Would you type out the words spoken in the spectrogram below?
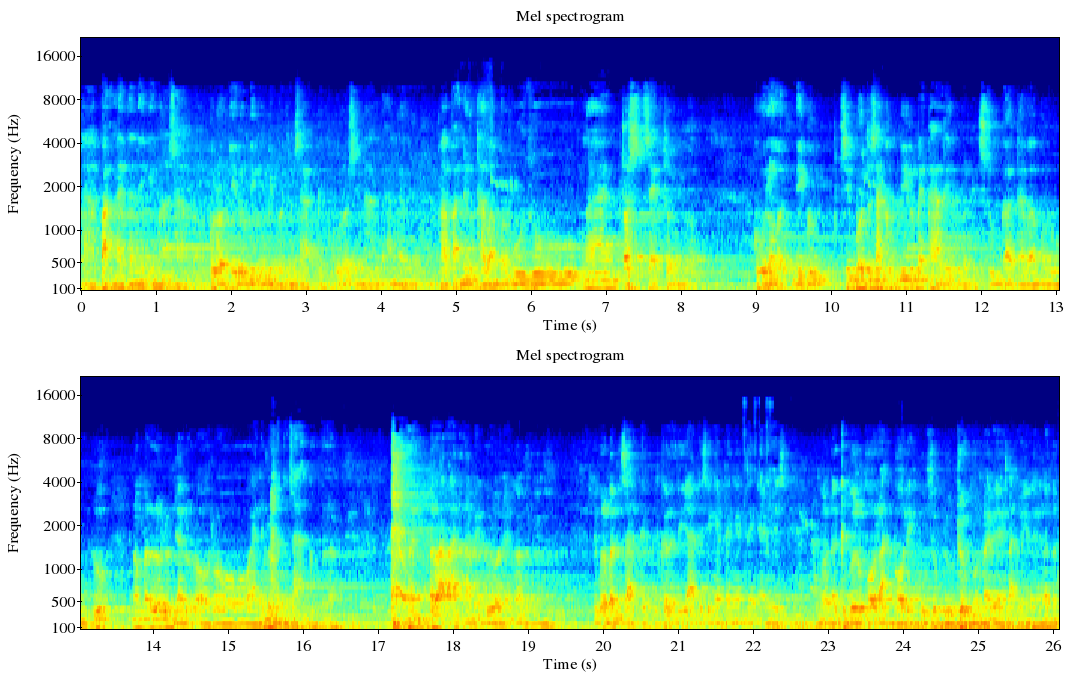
bapak ngeten iki masalah kula niru niku mboten saged. Kula sing angel bapak dawangul wudu. Ngantos sedo niku kula niku sing mboten saged niku mek kali kula setunggal dawa melundu nomor loro njaluk loro. Ini mboten sanggup kula perlawanan ambek kula nek ngono. Kula mboten saged. Kula liyane sing enteng-enteng wis. Ngono gebul korak kolik kusuk duduk ngono enak ngoten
